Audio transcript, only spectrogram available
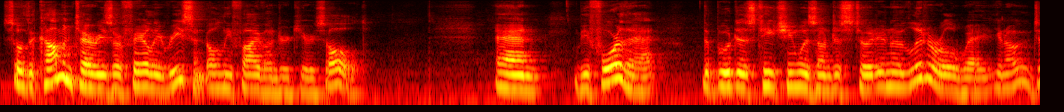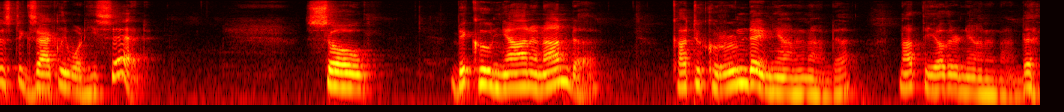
So the commentaries are fairly recent, only 500 years old. And before that, the Buddha's teaching was understood in a literal way, you know, just exactly what he said. So Bhikkhu Nyanananda, Katukurunde Nyanananda, not the other Nyanananda,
